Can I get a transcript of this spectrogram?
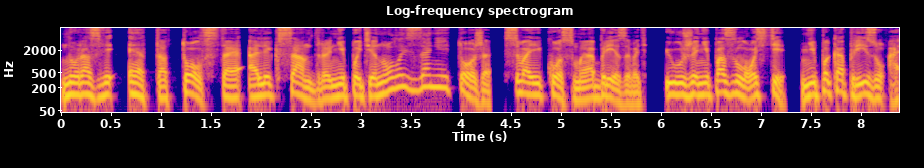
Но разве эта толстая Александра не потянулась за ней тоже, свои космы обрезывать, и уже не по злости, не по капризу, а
